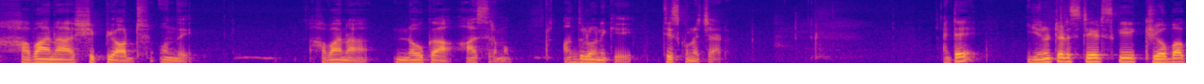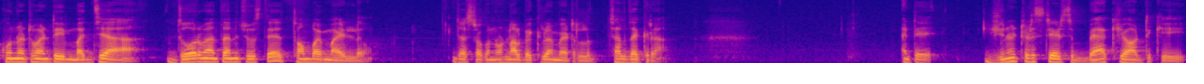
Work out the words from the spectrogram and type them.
హవానా షిప్ యార్డ్ ఉంది. హవానా నౌకా ఆశ్రమం అందులోనికి తీసుకుని వచ్చాడు. అంటే యునైటెడ్ స్టేట్స్కి క్యూబాకు ఉన్నటువంటి మధ్య దూరం ఎంత అని చూస్తే తొంభై మైళ్ళు. జస్ట్ ఒక నూట నలభై కిలోమీటర్లు చాలా దగ్గర. అంటే యునైటెడ్ స్టేట్స్ బ్యాక్ యార్డ్కి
